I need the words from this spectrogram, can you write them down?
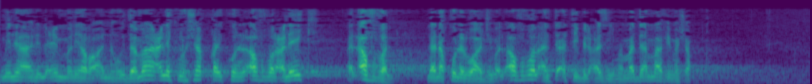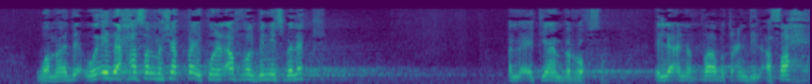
من أهل العلم من يرى أنه إذا ما عليك مشقة يكون الأفضل عليك الأفضل. لا نقول الواجب. الأفضل أن تأتي بالعزيمة ما دام ما في مشقة. وإذا حصل مشقة يكون الأفضل بالنسبة لك الاتيان بالرخصة. إلا أن الضابط عندي الأصح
